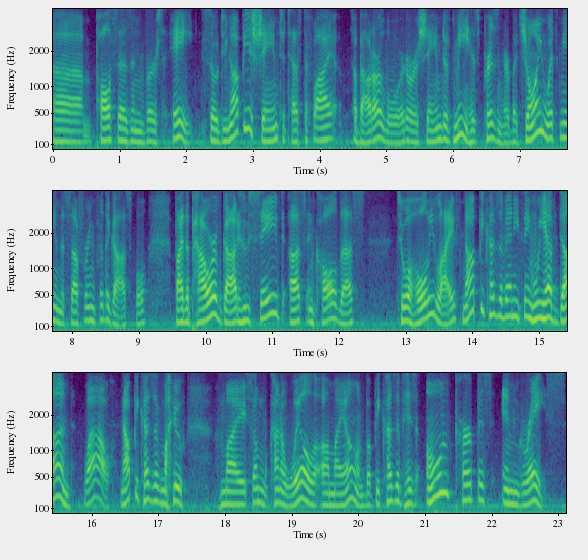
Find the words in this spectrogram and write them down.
um, Paul says in verse eight, "So do not be ashamed to testify about our Lord, or ashamed of me, his prisoner, but join with me in the suffering for the gospel, by the power of God, who saved us and called us." To a holy life, not because of anything we have done. Wow, not because of my my some kind of will on my own, but because of his own purpose and grace.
